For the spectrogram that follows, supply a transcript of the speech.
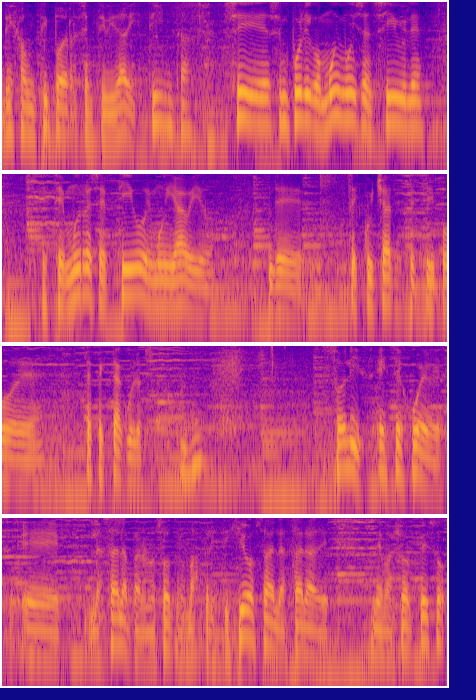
¿Deja un tipo de receptividad distinta? Sí, es un público muy, muy sensible, este, muy receptivo y muy ávido de, escuchar este tipo de, espectáculos. Solís, este jueves, eh, la sala para nosotros más prestigiosa, la sala de, mayor peso,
